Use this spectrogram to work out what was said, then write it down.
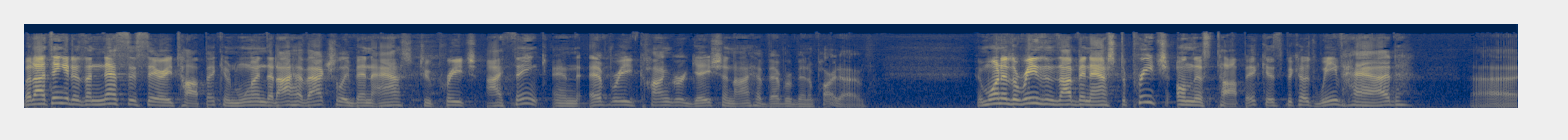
But I think it is a necessary topic and one that I have actually been asked to preach, I think, in every congregation I have ever been a part of. And one of the reasons I've been asked to preach on this topic is because we've had, uh,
